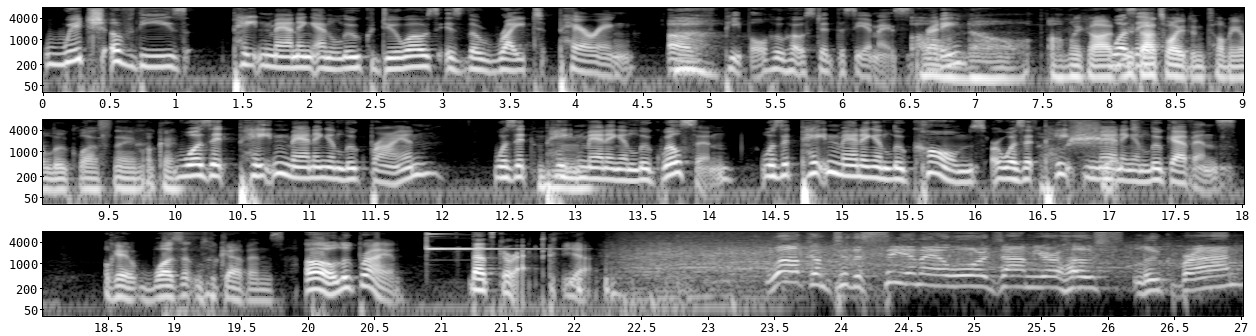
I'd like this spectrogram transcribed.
Which of these Peyton Manning and Luke duos is the right pairing of people who hosted the CMAs? Ready? Oh no! Oh my God! Was That's it- why you didn't tell me a Luke last name. Okay. Was it Peyton Manning and Luke Bryan? Was it Peyton Mhm. Manning and Luke Wilson? Was it Peyton Manning and Luke Combs? Or was it Peyton Oh, shit. Manning and Luke Evans? Okay, it wasn't Luke Evans. Oh, Luke Bryan. That's correct. Yeah. Welcome to the CMA Awards. I'm your host, Luke Bryan.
